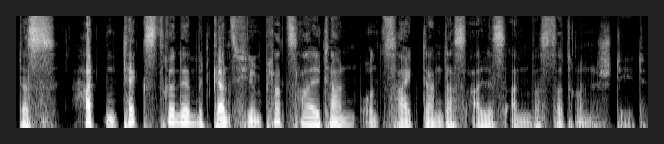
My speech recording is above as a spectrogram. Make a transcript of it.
Das hat einen Text drinne mit ganz vielen Platzhaltern und zeigt dann das alles an, was da drin steht.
